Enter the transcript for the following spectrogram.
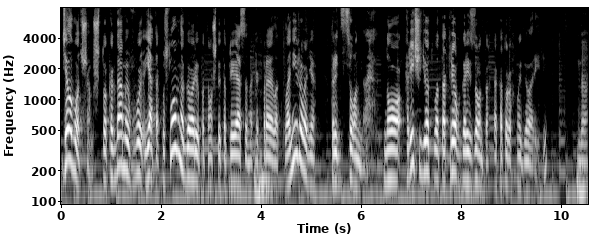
Дело вот в чем, что когда мы... Вводим, я так условно говорю, потому что это привязано, как mm-hmm. правило, к планированию традиционно, но речь идет вот о трех горизонтах, о которых мы говорили, да.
